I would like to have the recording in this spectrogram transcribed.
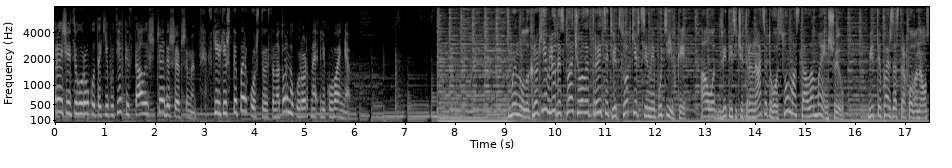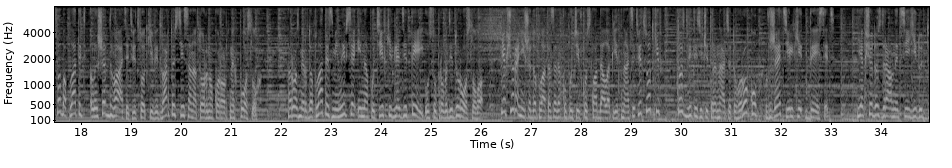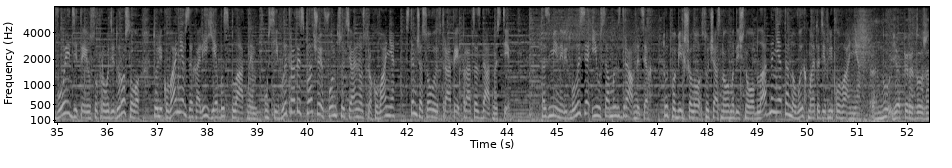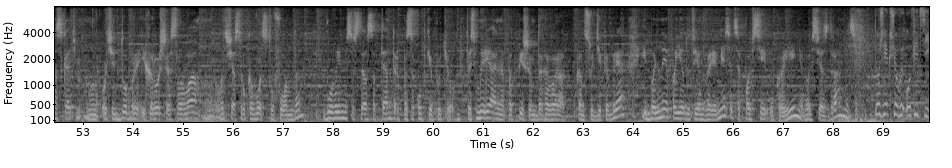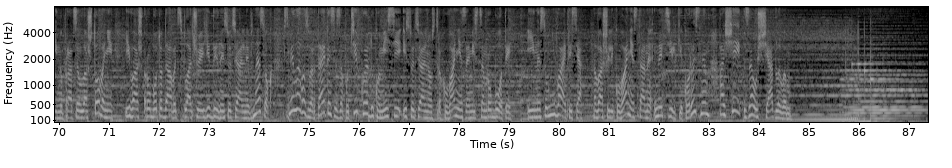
До речі, цього року такі путівки стали ще дешевшими. Скільки ж тепер коштує санаторно-курортне лікування? Минулих років люди сплачували 30% ціни путівки. А от 2013-го сума стала меншою. Відтепер застрахована особа платить лише 20% від вартості санаторно-курортних послуг. Розмір доплати змінився і на путівки для дітей у супроводі дорослого. Якщо раніше доплата за таку путівку складала 15%, то з 2013 року вже тільки 10%. Якщо до здравниці їдуть двоє дітей у супроводі дорослого, то лікування взагалі є безплатним. Усі витрати сплачує фонд соціального страхування з тимчасової втрати працездатності. Зміни відбулися і у самих здравницях. Тут побільшало сучасного медичного обладнання та нових методів лікування. Ну, я, во-первых, должен сказать м, очень добрые и хорошие слова. М, Вот сейчас руководству фонда вовремя состоялся тендер по закупке путевок. То есть мы реально подпишем договора к концу декабря, и больные поедут в январе месяце по всей Украине, во все здравницы. Тож, якщо ви офіційно працевлаштовані і ваш роботодавець сплачує єдиний соціальний внесок, сміливо звертайтеся за путівкою до комісії із соціального страхування за місцем роботи. І не сумнівайтеся, ваше лікування стане не тільки корисним, а ще й заощадливим.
